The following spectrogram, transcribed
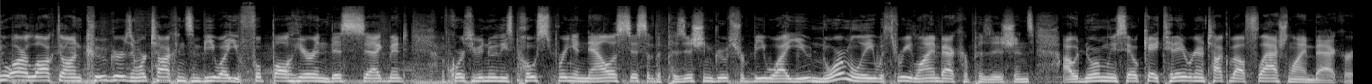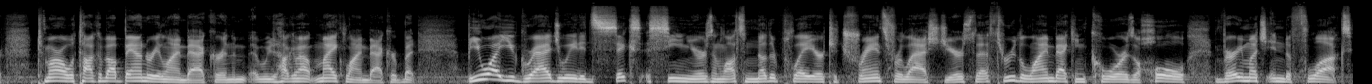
You are locked on Cougars, and we're talking some BYU football here in this segment. Of course, we've been doing these post spring analysis of the position groups for BYU. Normally, with three linebacker positions, I would normally say, okay, today we're going to talk about flash linebacker. Tomorrow we'll talk about boundary linebacker, and then we talk about Mike linebacker. But BYU graduated six seniors and lost another player to transfer last year, so that threw the linebacking corps as a whole very much into flux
